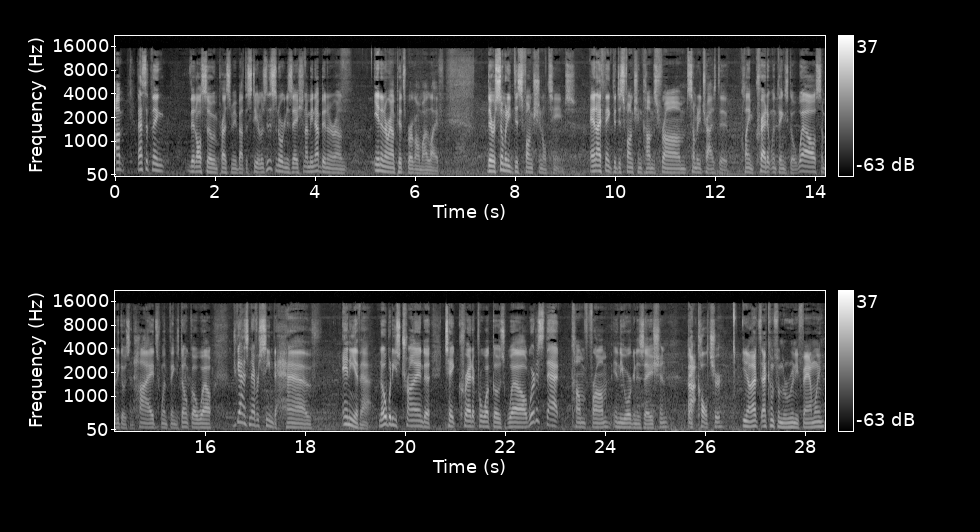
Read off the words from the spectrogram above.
Um, that's the thing that also impressed me about the Steelers. This is an organization. I mean, I've been around, in and around Pittsburgh all my life. There are so many dysfunctional teams, and I think the dysfunction comes from somebody tries to claim credit when things go well, somebody goes and hides when things don't go well. You guys never seem to have any of that. Nobody's trying to take credit for what goes well. Where does that come from in the organization? That Uh, culture? you know, that that comes from the Rooney family.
